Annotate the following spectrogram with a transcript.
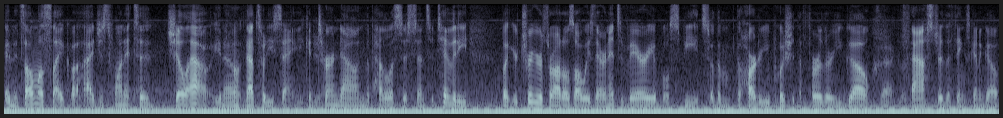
and it's almost like well, I just want it to chill out. You know, that's what he's saying. You can Yeah. turn down the pedal assist sensitivity, but your trigger throttle is always there, and it's variable speed. So the, the harder you push it, the further you go, Exactly. faster the thing's going to go.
